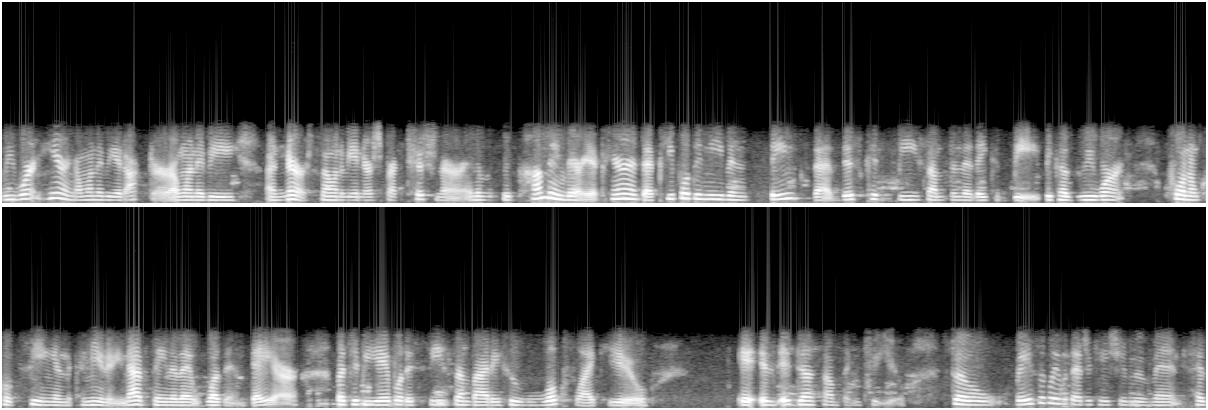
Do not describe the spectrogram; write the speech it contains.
we weren't hearing I want to be a doctor, I want to be a nurse, I want to be a nurse practitioner, and it was becoming very apparent that people didn't even think that this could be something that they could be because we weren't quote unquote seeing in the community. Not saying that it wasn't there, but to be able to see somebody who looks like you, it it, it does something to you. So basically, what the education movement has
